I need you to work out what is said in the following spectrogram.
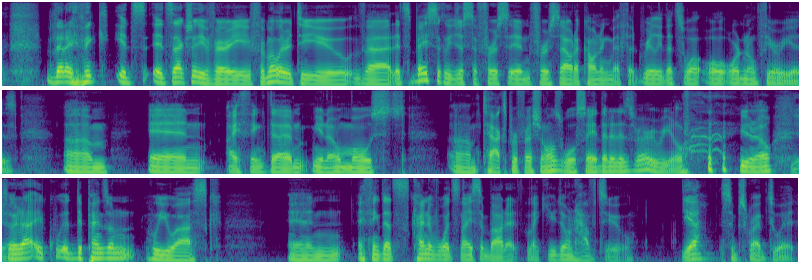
that I think it's it's actually very familiar to you that it's basically just a first in, first out accounting method. Really, that's what all ordinal theory is. Um, and I think that you know most um, tax professionals will say that it is very real. you know, so it, it, it depends on who you ask, and I think that's kind of what's nice about it. Like you don't have to Yeah, subscribe to it.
